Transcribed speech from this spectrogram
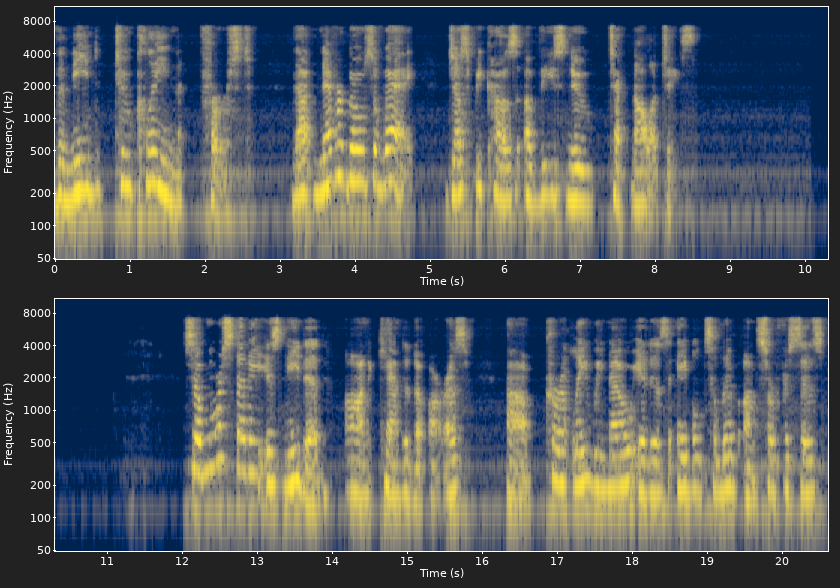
the need to clean first. That never goes away just because of these new technologies. So more study is needed on Candida auris. Uh, currently, we know it is able to live on surfaces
